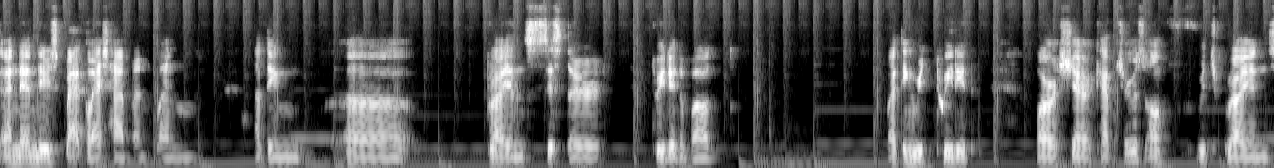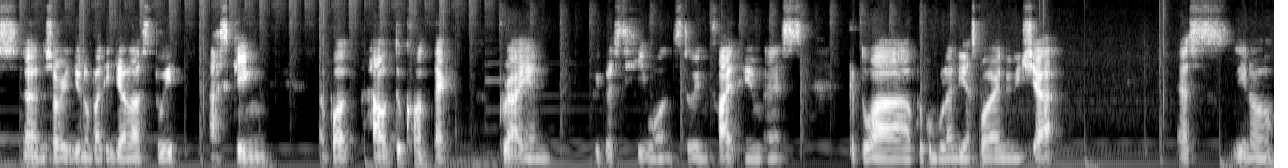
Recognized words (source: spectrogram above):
and then this backlash happened when I think uh, Brian's sister tweeted about I think retweeted or share captures of which Brian's uh, sorry Dino Patti Djalal's tweet asking about how to contact Brian because he wants to invite him as ketua perkumpulan diaspora Indonesia as you know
